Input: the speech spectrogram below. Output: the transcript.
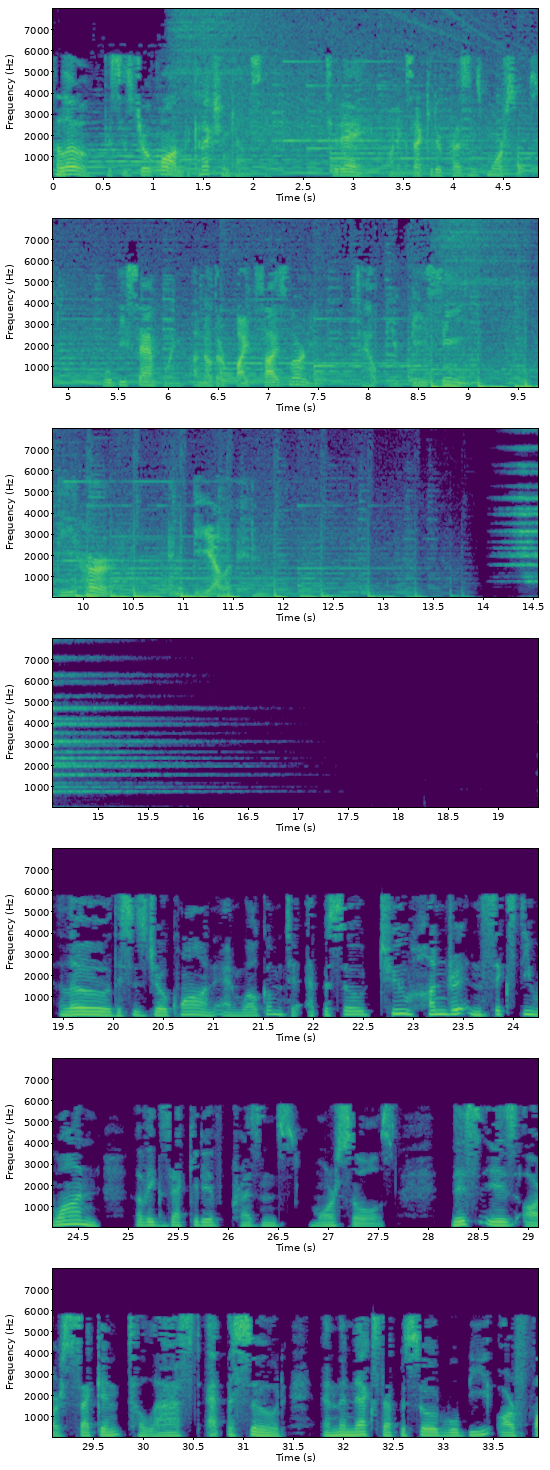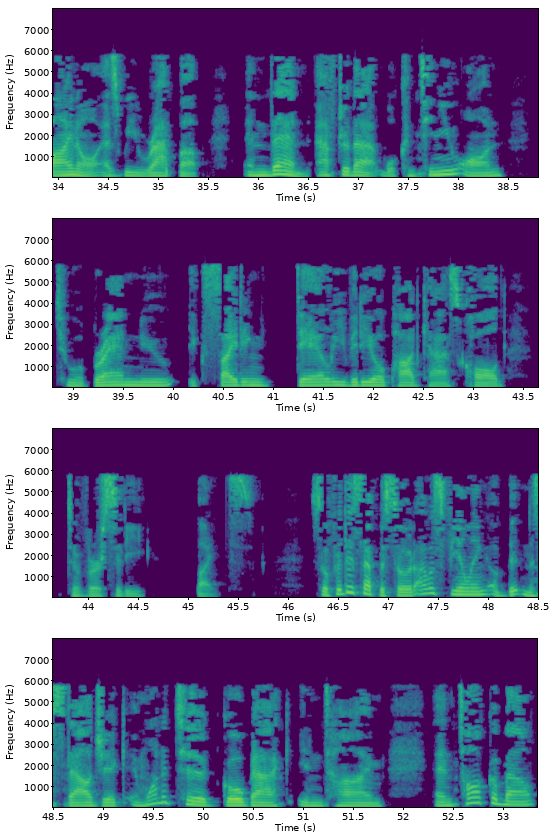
Hello, this is Joe Kwan, the Connection Counselor. Today on Executive Presence Morsels, we'll be sampling another bite-sized learning to help you be seen, be heard, and be elevated. Hello, this is Joe Kwan, and welcome to episode 261 of Executive Presence Morsels. This is our second to last episode, and the next episode will be our final as we wrap up. And then after that, we'll continue on to a brand new, exciting daily video podcast called Diversity Bites. So for this episode, I was feeling a bit nostalgic and wanted to go back in time and talk about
